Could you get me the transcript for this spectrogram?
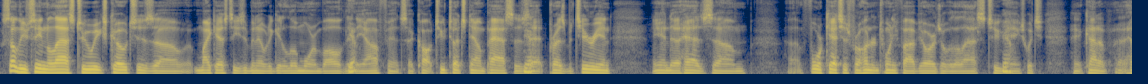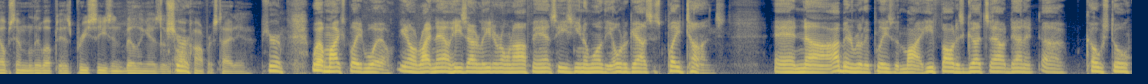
Something you've seen in the last two weeks, coach, is uh, Mike Estes has been able to get a little more involved in yep. the offense. I caught two touchdown passes yep. at Presbyterian and uh, has um, uh, four catches for 125 yards over the last two yep. games, which kind of uh, helps him live up to his preseason billing as a sure. all-conference tight end. Sure. Well, Mike's played well. You know, right now he's our leader on offense. He's you know one of the older guys that's played tons, and uh, I've been really pleased with Mike. He fought his guts out down at uh, Coastal,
